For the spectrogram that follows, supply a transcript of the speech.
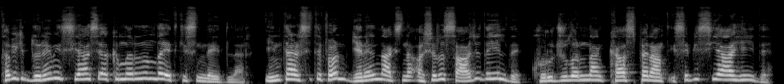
Tabii ki dönemin siyasi akımlarının da etkisindeydiler. Intercity Firm genelin aksine aşırı sağcı değildi. Kurucularından Cas Penant ise bir siyahiydi.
